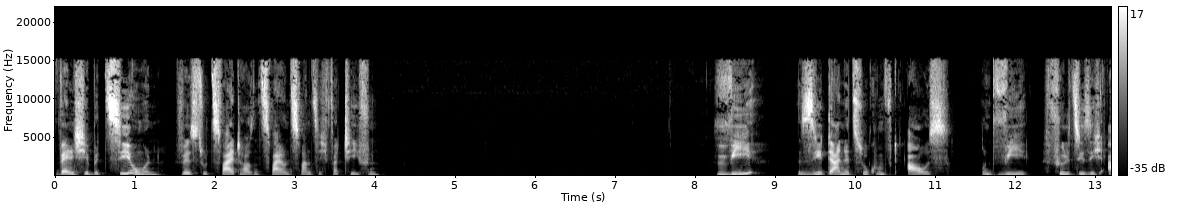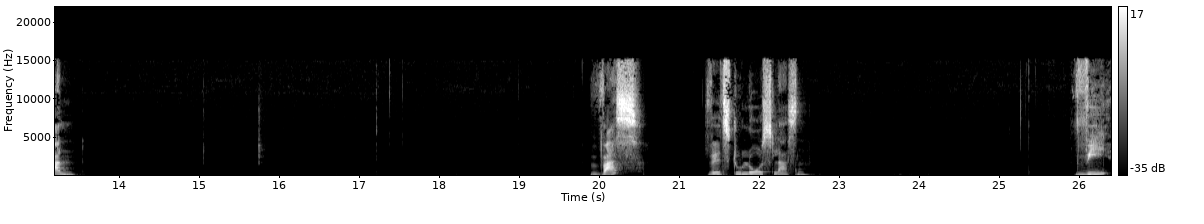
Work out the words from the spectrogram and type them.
Welche Beziehungen willst du 2022 vertiefen? Wie sieht deine Zukunft aus und wie fühlt sie sich an? Was willst du loslassen? Wie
